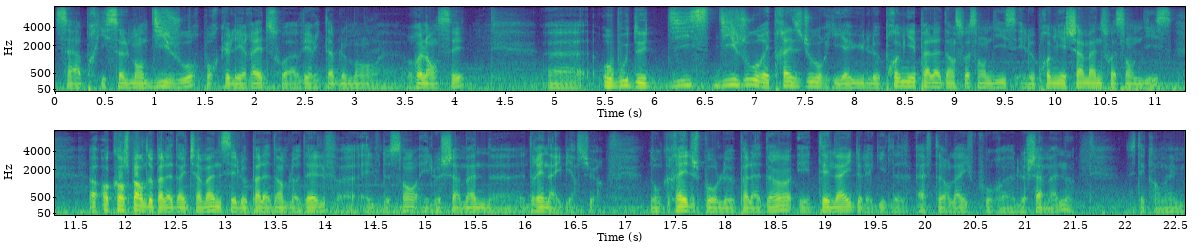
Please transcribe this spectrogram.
ça a pris seulement 10 jours pour que les raids soient véritablement relancés. Au bout de 10, 10 jours et 13 jours, il y a eu le premier paladin 70 et le premier chaman 70. Euh, quand je parle de paladin et de chaman, c'est le paladin Blood Elf, euh, Elfe de sang, et le chaman euh, Draenei, bien sûr. Donc Rage pour le paladin et Tenai de la guilde Afterlife pour le chaman. C'était quand même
